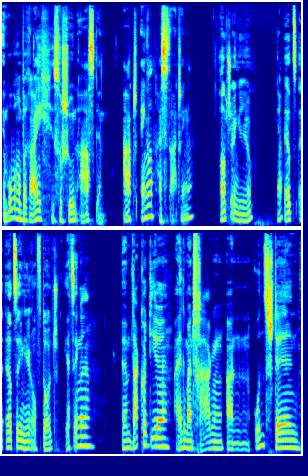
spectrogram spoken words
Im oberen Bereich ist so schön Asken. Archengel, heißt es Archengel? Archengel, ja. ja? Erz, Erzengel auf Deutsch. Erzengel. Ähm, da könnt ihr allgemein Fragen an uns stellen.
